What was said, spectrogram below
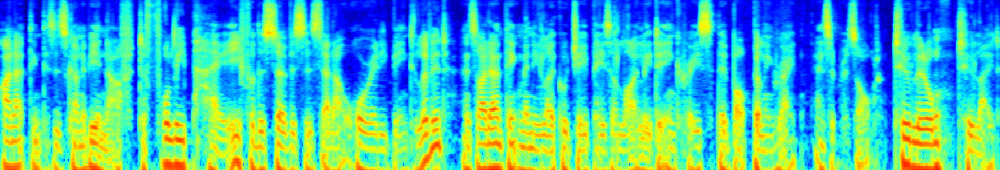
I don't think this is going to be enough to fully pay for the services that are already being delivered, and so I don't think many local GPs are likely to increase their bulk billing rate as a result. Too little, too late.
